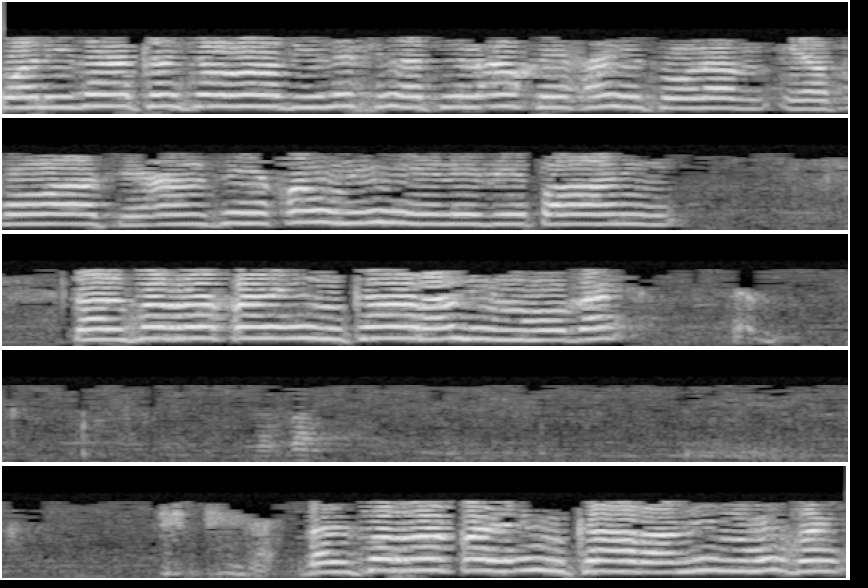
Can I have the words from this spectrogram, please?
ولذاك جرى بلحية الأخ حيث لم يك واسعا في قومه لبطان. بل فرق الإنكار منه بل فرق الإنكار منه بين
